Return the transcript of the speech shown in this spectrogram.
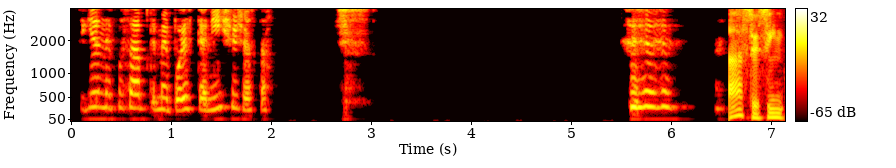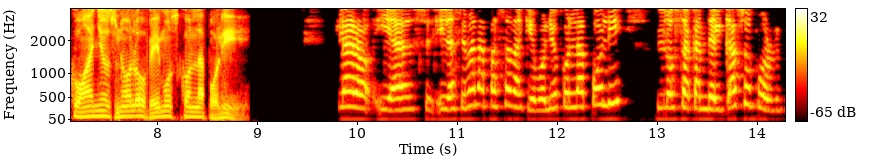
Si quieren, después adáptenme por este anillo y ya está. Hace cinco años no lo vemos con la poli. Claro, y, y la semana pasada que volvió con la poli, lo sacan del caso por,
